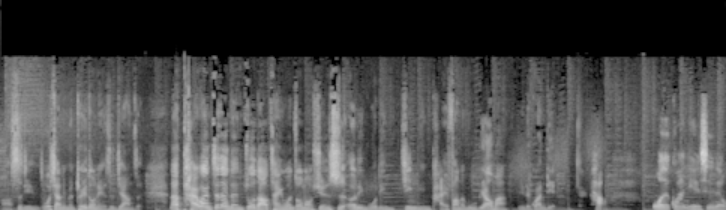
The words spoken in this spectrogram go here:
啊。事情，我想你们推动的也是这样子。那台湾真的能做到蔡英文总统宣誓二零五零近零排放的目标吗？你的观点？好，我的观点是呢，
